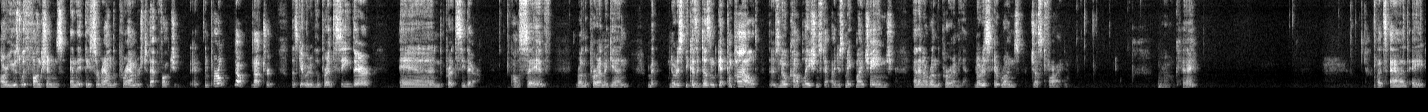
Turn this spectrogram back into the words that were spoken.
are used with functions and that they surround the parameters to that function. in Perl? No, not true. Let's get rid of the parenthesis there and the parenthesis there. I'll save, run the program again. Notice because it doesn't get compiled, there's no compilation step. I just make my change and then I run the program again. Notice it runs just fine. Okay. Let's add a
